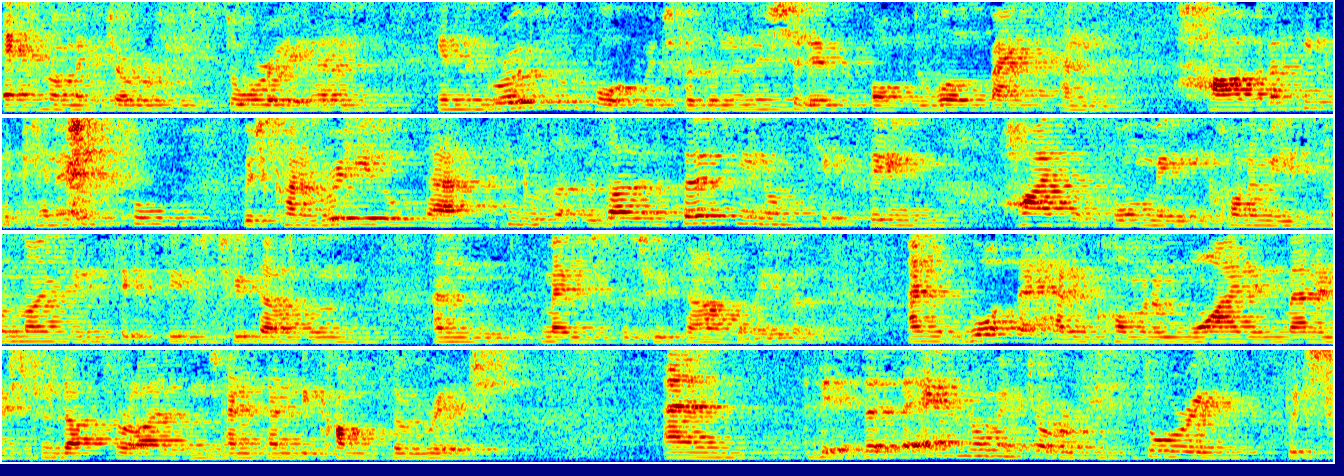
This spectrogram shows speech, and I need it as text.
economic geography story. And in the Growth Report, which was an initiative of the World Bank and Harvard, I think, the Kennedy School, which kind of really looked at, I think it was, it was either 13 or 16 high performing economies from 1960 to 2000 and maybe just the 2000 even, and what they had in common and why they'd managed to industrialize and, and, and become so rich. And the, the, the, economic geography story, which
